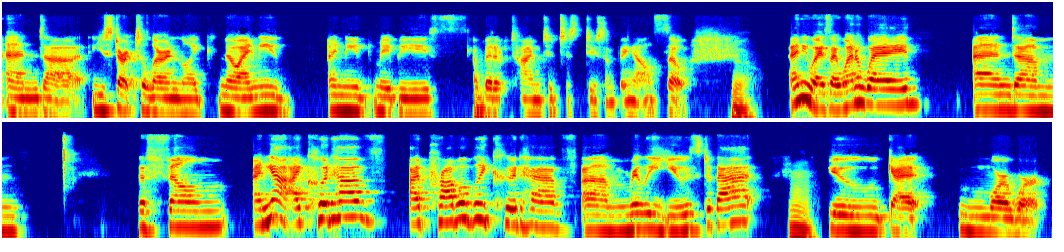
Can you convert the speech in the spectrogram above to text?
and uh, you start to learn like no i need i need maybe a mm. bit of time to just do something else so yeah anyways i went away and um the film and yeah i could have i probably could have um, really used that mm. to get more work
